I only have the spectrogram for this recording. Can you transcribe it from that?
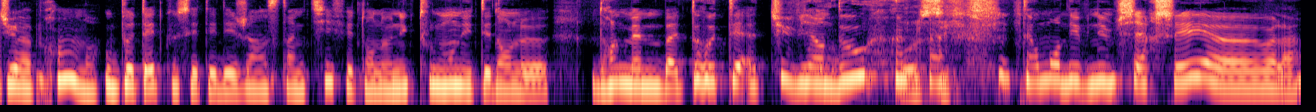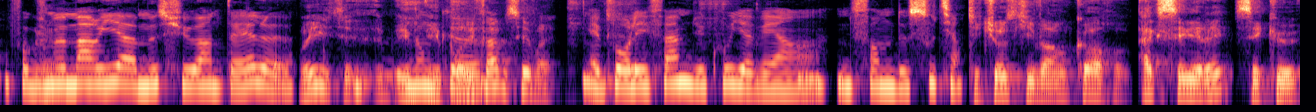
dû apprendre. Ou peut-être que c'était déjà instinctif, étant donné que tout le monde était dans le, dans le même bateau. Tu viens d'où Aussi. tout le monde est venu me chercher. Euh, voilà, il faut que je me marie à monsieur Intel. Oui, et, pour les euh, femmes, c'est vrai. Et pour les femmes, du coup, il y avait une forme de soutien. Quelque chose qui va encore accélérer, c'est que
